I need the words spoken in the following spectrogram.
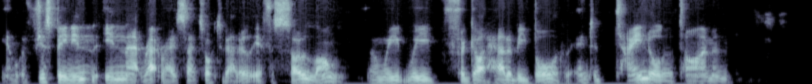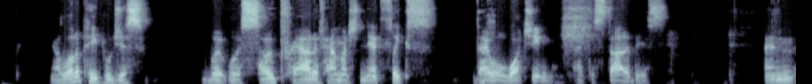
you know, we've just been in in that rat race I talked about earlier for so long, and we we forgot how to be bored. We're entertained all the time, and you know, a lot of people just were, were so proud of how much Netflix they were watching at the start of this, and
